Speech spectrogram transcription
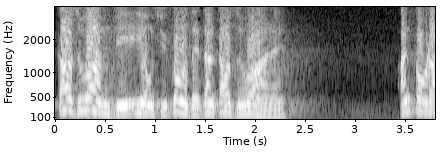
高值化毋是伊用水讲就当高值化呢。按国内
